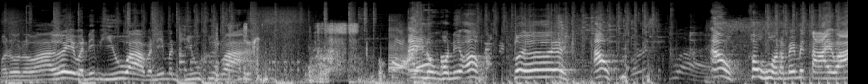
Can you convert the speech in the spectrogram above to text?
มาโดนเลยว่า เฮ้ย วันนี้ผิวว่ะ วันนี้มันผิวขึ้นว่ะ ไอ้หนุ่มคนนี้ เอ้า เฮ้ยเฮ้ยเฮ้ยเอ้า เอ้า เข้าหัวทำไมไม่ตายวะ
